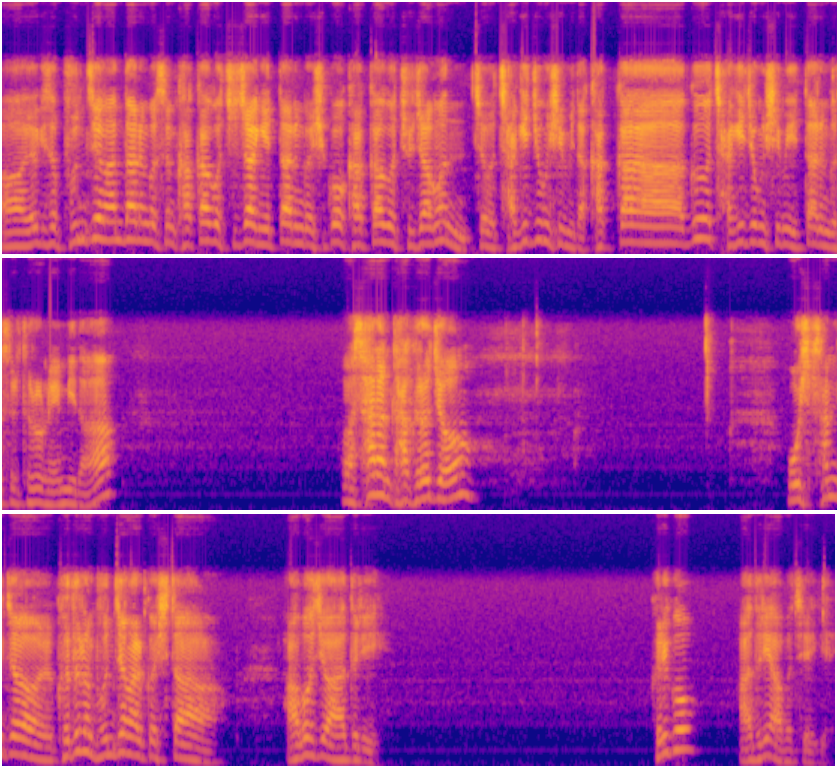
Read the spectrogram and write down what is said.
어, 여기서 분쟁한다는 것은 각각의 주장이 있다는 것이고 각각의 주장은 저 자기 중심이다. 각각의 자기 중심이 있다는 것을 드러냅니다. 어, 사람 다 그러죠. 53절 그들은 분쟁할 것이다. 아버지와 아들이 그리고 아들이 아버지에게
